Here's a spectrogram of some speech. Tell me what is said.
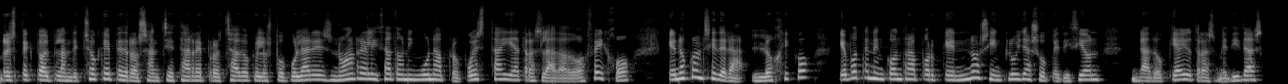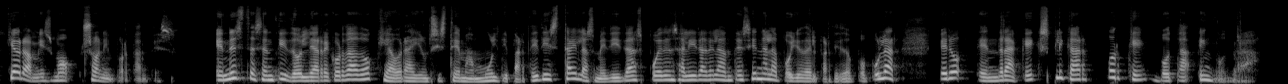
Respecto al plan de choque, Pedro Sánchez ha reprochado que los populares no han realizado ninguna propuesta y ha trasladado a Feijo que no considera lógico que voten en contra porque no se incluya su petición, dado que hay otras medidas que ahora mismo son importantes. En este sentido, le ha recordado que ahora hay un sistema multipartidista y las medidas pueden salir adelante sin el apoyo del Partido Popular, pero tendrá que explicar por qué vota en contra.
